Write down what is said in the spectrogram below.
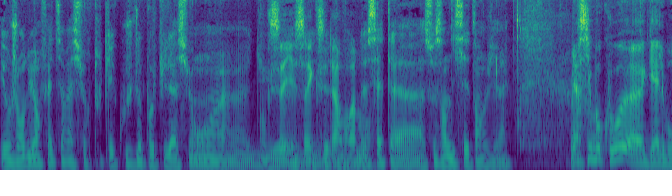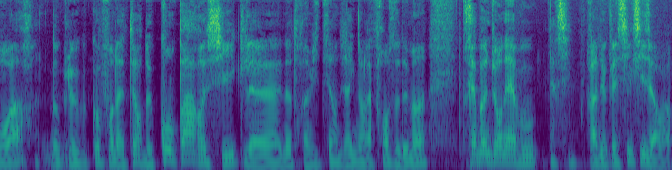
Et aujourd'hui, en fait, ça va sur toutes les couches de population. Euh, du, donc ça y est, ça accélère de, vraiment. De 7 à 77 ans, je dirais. Merci beaucoup, Gaël Brouard, donc le cofondateur de Compa Recycle, notre invité en direct dans la France de demain. Très bonne journée à vous. Merci. Radio Classique, 6h20.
